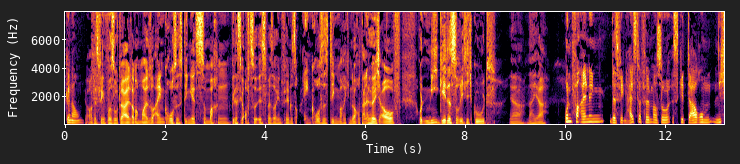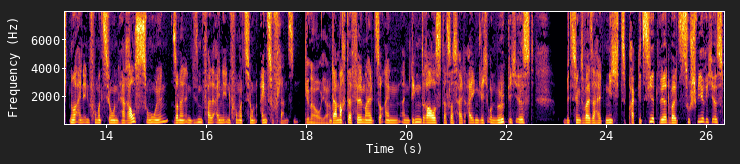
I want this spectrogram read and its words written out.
Genau. Ja, und deswegen versucht er halt dann nochmal so ein großes Ding jetzt zu machen, wie das ja oft so ist bei solchen Filmen. So ein großes Ding mache ich noch und dann höre ich auf. Und nie geht es so richtig gut. Ja, naja. Und vor allen Dingen, deswegen heißt der Film auch so, es geht darum, nicht nur eine Information herauszuholen, sondern in diesem Fall eine Information einzupflanzen. Genau, ja. Und da macht der Film halt so ein, ein Ding draus, dass das halt eigentlich unmöglich ist, beziehungsweise halt nicht praktiziert wird, weil es zu schwierig ist.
